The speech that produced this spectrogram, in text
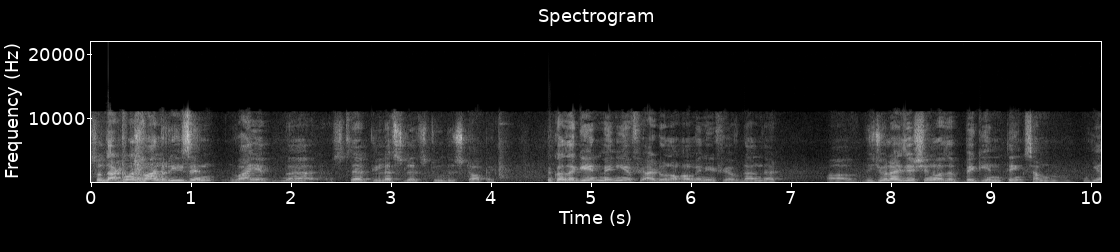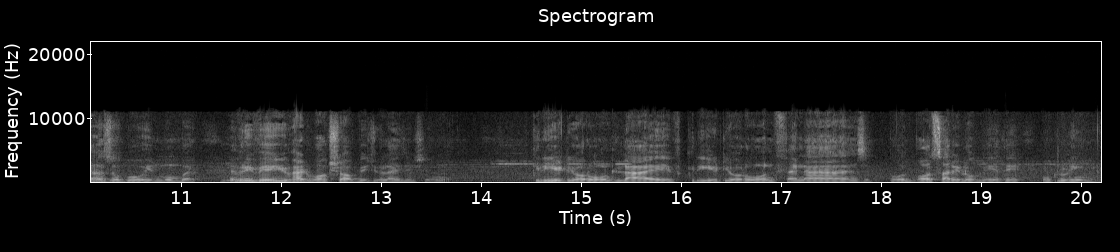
So that was one reason why I uh, said let's let's do this topic, because again many of you I don't know how many of you have done that. Uh, visualization was a big in thing some years ago in Mumbai. Mm. Everywhere you had workshop visualization. Create your own life, create your own finance. Both, बहुत सारे लोग including me.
